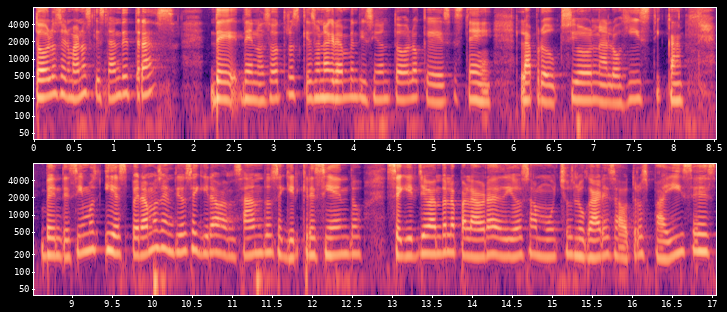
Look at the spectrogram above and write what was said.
todos los hermanos que están detrás de, nosotros, que es una gran bendición todo lo que es este, la producción, la logística. Bendecimos y esperamos en Dios seguir avanzando, seguir creciendo, seguir llevando la palabra de Dios a muchos lugares, a otros países.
